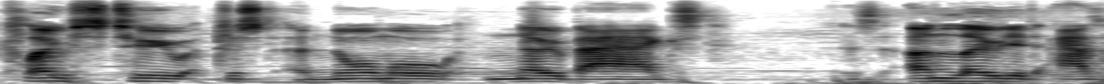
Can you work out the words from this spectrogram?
close to just a normal, no bags, as unloaded as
